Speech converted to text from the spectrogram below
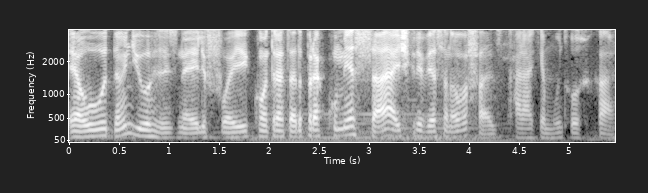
é o Dan Jurgens, né? Ele foi contratado pra começar a escrever essa nova fase. Caraca, é muito osso, cara.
